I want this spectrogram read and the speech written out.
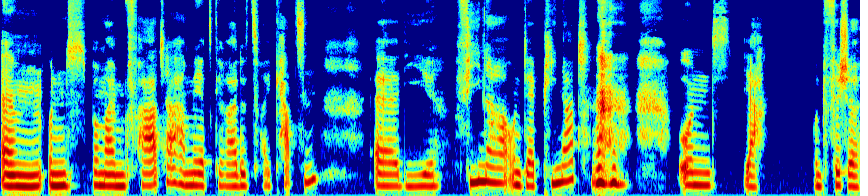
Ähm, und bei meinem Vater haben wir jetzt gerade zwei Katzen, äh, die Fina und der Peanut und ja, und Fische.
